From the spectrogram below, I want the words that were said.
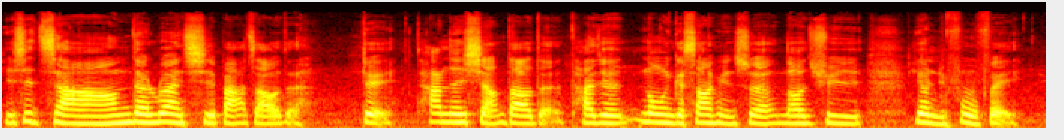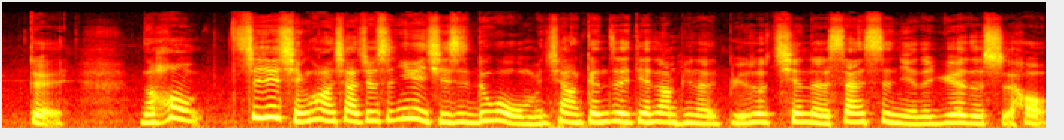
也是涨得乱七八糟的。对他能想到的，他就弄一个商品出来，然后去要你付费。对，然后这些情况下，就是因为其实如果我们像跟这些电商平台，比如说签了三四年的约的时候，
